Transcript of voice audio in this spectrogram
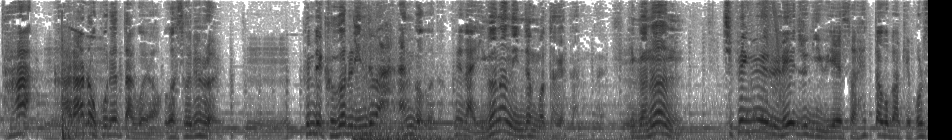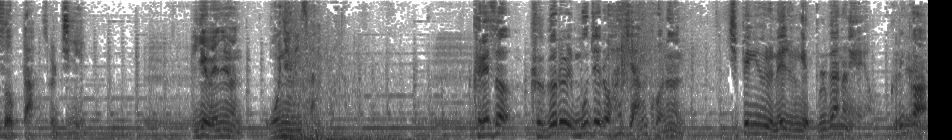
다 가라로 꾸렸다고요, 그 서류를. 근데 그거를 인정을 안 한 거거든. 그래 나 이거는 인정 못 하겠다는 거예요. 이거는 집행유예를 내주기 위해서 했다고밖에 볼 수 없다. 솔직히. 이게 왜냐면 5년 이상이거든. 그래서 그거를 무죄로 하지 않고는 집행유예를 내주는 게 불가능해요. 그러니까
